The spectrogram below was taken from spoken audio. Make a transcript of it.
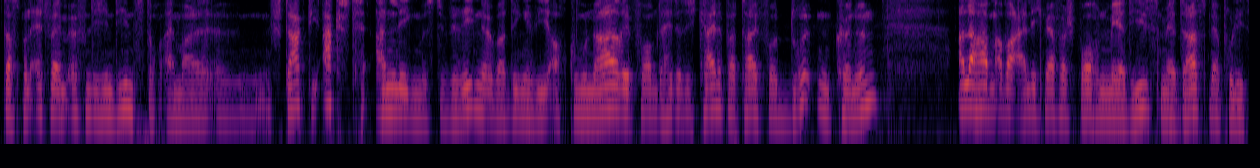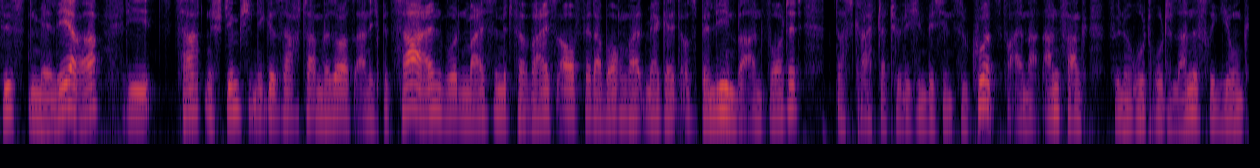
dass man etwa im öffentlichen Dienst noch einmal äh, stark die Axt anlegen müsste. Wir reden ja über Dinge wie auch Kommunalreform, da hätte sich keine Partei vordrücken können. Alle haben aber eigentlich mehr versprochen, mehr dies, mehr das, mehr Polizisten, mehr Lehrer. Die zarten Stimmchen, die gesagt haben, wer soll das eigentlich bezahlen, wurden meistens mit Verweis auf, wer da brauchen wir halt mehr Geld aus Berlin beantwortet. Das greift natürlich ein bisschen zu kurz, vor allem am Anfang für eine rot-rote Landesregierung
